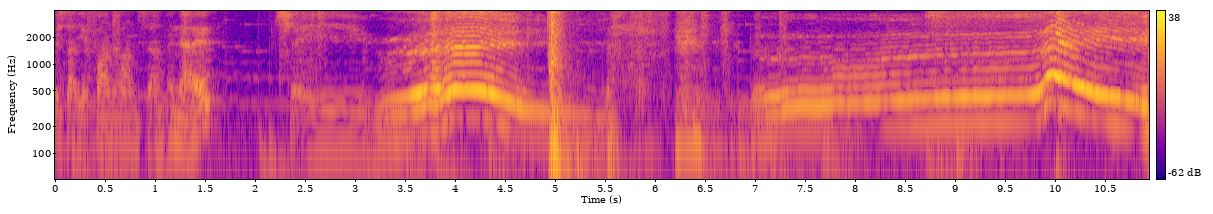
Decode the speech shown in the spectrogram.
Is that your final answer? Uh, no. Shade. Hey!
